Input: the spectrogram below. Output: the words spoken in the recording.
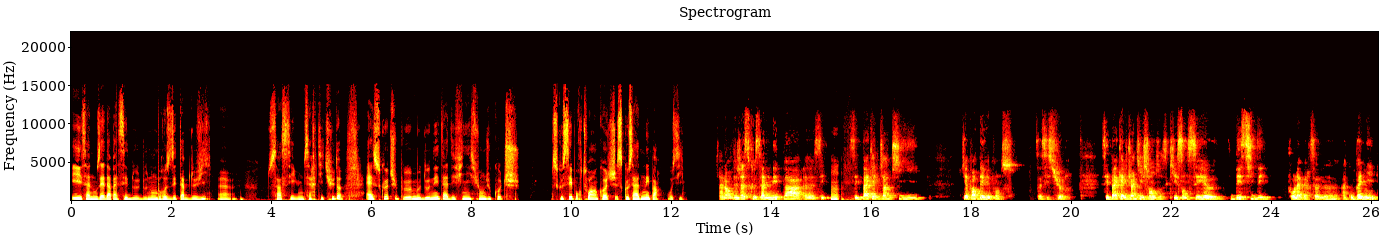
et ça nous aide à passer de, nombreuses étapes de vie. Ça, c'est une certitude. Est-ce que tu peux me donner ta définition du coach? Ce que c'est pour toi un coach, ce que ça n'est pas aussi? Alors déjà, ce que ça n'est pas, euh, c'est mm. c'est pas quelqu'un qui, qui apporte des réponses. ça c'est sûr. C'est pas quelqu'un qui est, qui est censé euh, décider pour la personne euh, accompagnée.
